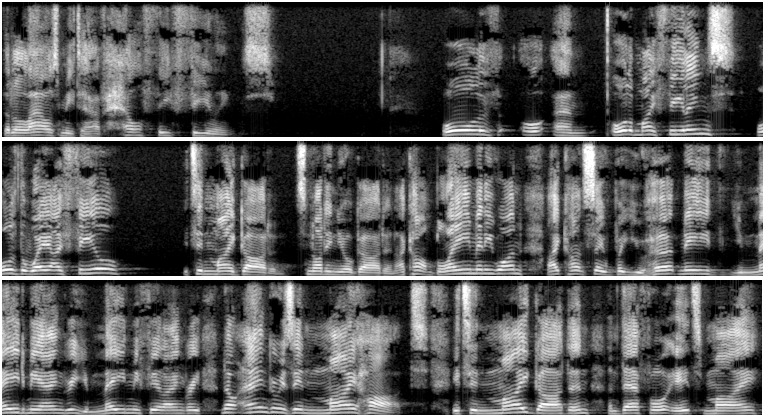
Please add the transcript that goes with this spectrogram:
that allows me to have healthy feelings. All of, all, um, all of my feelings, all of the way I feel, it's in my garden. It's not in your garden. I can't blame anyone. I can't say, but you hurt me. You made me angry. You made me feel angry. No, anger is in my heart. It's in my garden and therefore it's my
